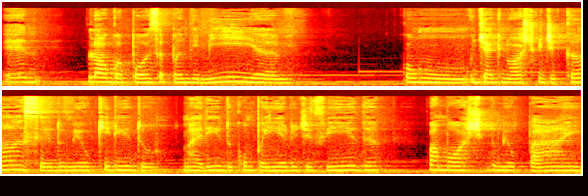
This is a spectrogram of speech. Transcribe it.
é, logo após a pandemia, com o diagnóstico de câncer do meu querido marido, companheiro de vida, com a morte do meu pai,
